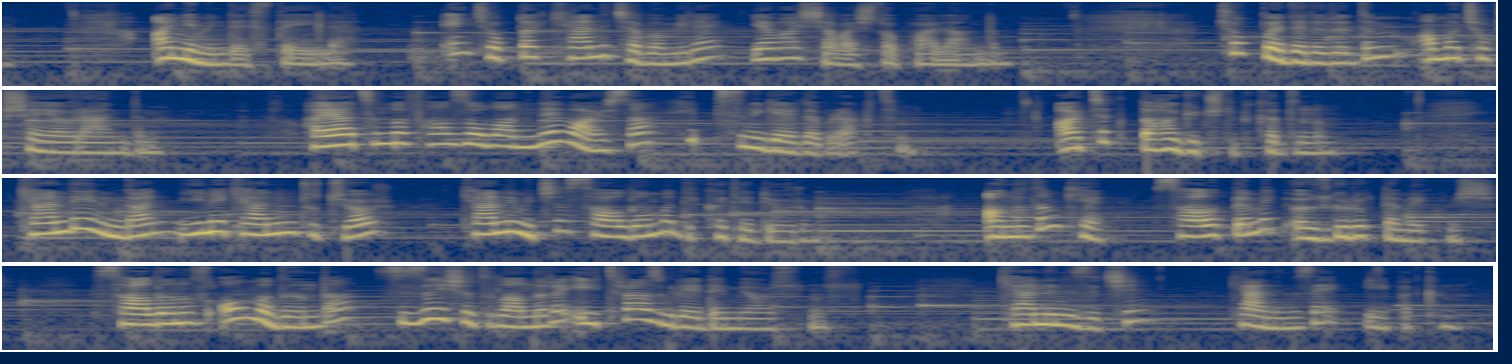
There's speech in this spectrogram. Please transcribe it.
Annemin desteğiyle. En çok da kendi çabam ile yavaş yavaş toparlandım. Çok bedel ödedim ama çok şey öğrendim. Hayatımda fazla olan ne varsa hepsini geride bıraktım. Artık daha güçlü bir kadınım. Kendi elimden yine kendim tutuyor, kendim için sağlığıma dikkat ediyorum. Anladım ki sağlık demek özgürlük demekmiş. Sağlığınız olmadığında size yaşatılanlara itiraz bile edemiyorsunuz. Kendiniz için kendinize iyi bakın.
